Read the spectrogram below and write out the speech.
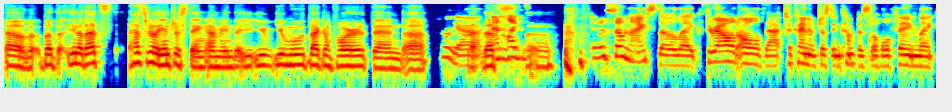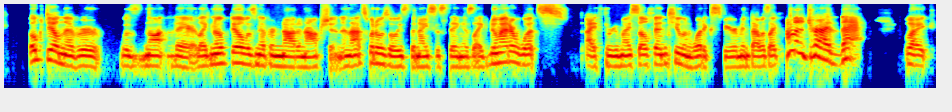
Uh, but you know that's that's really interesting. I mean, the, you you moved back and forth, and uh, oh yeah, that, and like uh, it was so nice though. Like throughout all of that, to kind of just encompass the whole thing. Like Oakdale never was not there. Like Oakdale was never not an option, and that's what was always the nicest thing. Is like no matter what's I threw myself into and what experiment I was like, I'm gonna try that. Like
